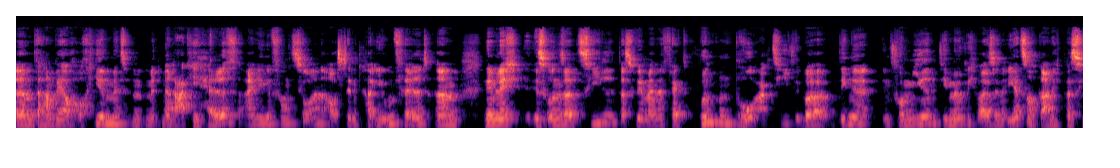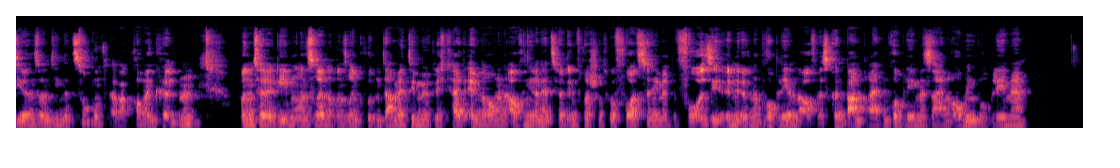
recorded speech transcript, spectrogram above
ähm, da haben wir auch, auch hier mit, mit Meraki Health einige Funktionen aus dem KI-Umfeld. Ähm, nämlich ist unser Ziel, dass wir im Endeffekt Kunden proaktiv über Dinge informieren, die möglicherweise jetzt noch gar nicht passieren, sondern die in der Zukunft aber kommen könnten und äh, geben unseren, unseren Kunden damit die Möglichkeit, Änderungen auch in ihrer Netzwerkinfrastruktur vorzunehmen, bevor sie in irgendein Problem laufen. Es können Bandbreitenprobleme sein, Roamingprobleme,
